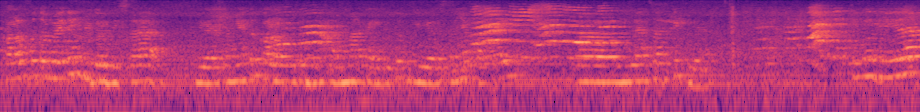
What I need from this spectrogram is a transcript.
Kalau foto wedding juga bisa. Biasanya itu kalau foto bersama kayak gitu biasanya pakai em, lensa kit ya. Kemudian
